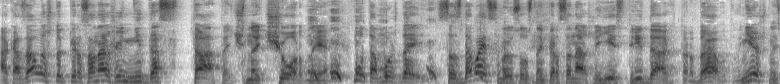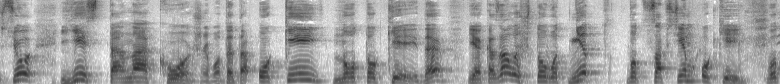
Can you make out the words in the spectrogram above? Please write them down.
Оказалось, что персонажи недостаточно черные. Ну, там можно создавать свою собственного персонажа, есть редактор, да, вот внешность, все, есть тона кожи. Вот это окей, not окей, да. И оказалось, что вот нет вот совсем окей. Вот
